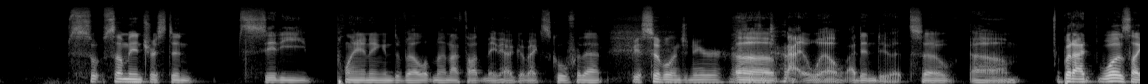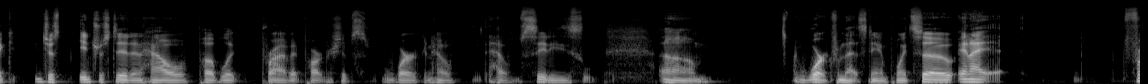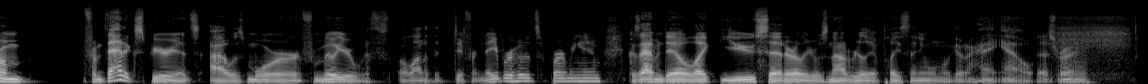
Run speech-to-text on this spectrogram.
so, some interest in city planning and development. I thought maybe I'd go back to school for that. be a civil engineer. Uh. I, well, I didn't do it. So, um, but I was like just interested in how public-private partnerships work and how how cities um, work from that standpoint. So, and I from from that experience, I was more familiar with a lot of the different neighborhoods of Birmingham because Avondale, like you said earlier, was not really a place anyone would go to hang out. That's right.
